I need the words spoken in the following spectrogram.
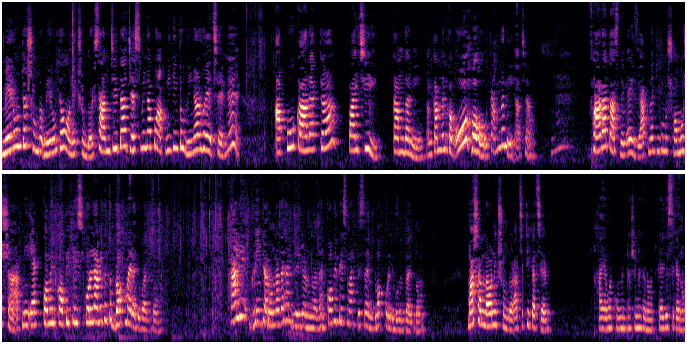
মেরুনটা সুন্দর, মেরুনটাও অনেক সুন্দর। সানজিদা, জেসমিন আপু, আপনি কিন্তু উইনার হয়েছেন হ্যাঁ? আপু, কাল একটা পাইছি, কামদানি। আমি কামদানি কব ও হো কামদানি আচ্ছা। ফারাত আসলিম, এই যে, আপনার কি কোনো সমস্যা? আপনি এক কমেন্ট কপি পেস্ট করলে আমি কিন্তু ব্লক মারা দেবো একদম। খালি গ্রিনটার ওনা দেখেন গ্রিনটার ওনা দেখেন। কপি পেস্ট মারতেছেন ব্লক করে দেবো কিন্তু একদম। মাশাল্লাহ অনেক সুন্দর। আচ্ছা ঠিক আছে। হাই, আমার কমেন্ট আসে না কেন? আটকাই গেছে কেন?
